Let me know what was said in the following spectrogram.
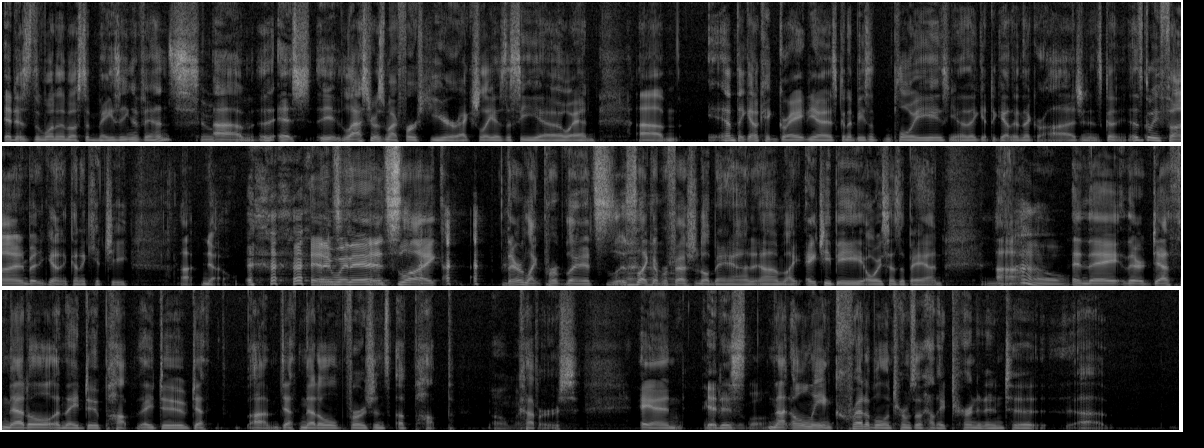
it is the, one of the most amazing events. So um, it's it, last year was my first year actually as the CEO, and um, I'm thinking, okay, great. You know, it's going to be some employees. You know, they get together in the garage, and it's going to, it's going to be fun, but again, kind of kitschy. Uh, no, they went in. It's like they're like it's wow. it's like a professional band. Um, like HEB always has a band. Um, wow. Um, and they they're death metal and they do pop. They do death um, death metal versions of pop oh covers. God. And incredible. it is not only incredible in terms of how they turn it into uh,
